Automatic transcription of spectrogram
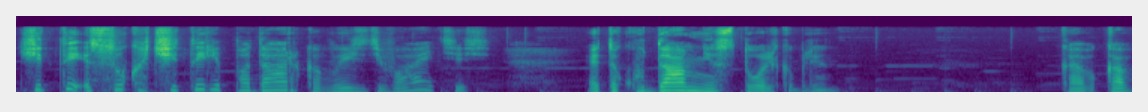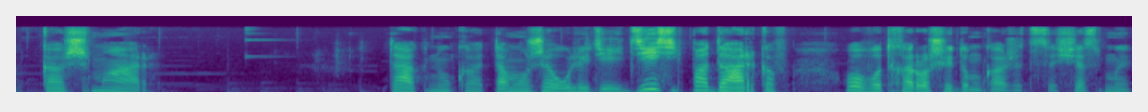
Четыре... Сука, четыре подарка, вы издеваетесь? Это куда мне столько, блин? Ко- ко- кошмар. Так, ну-ка, там уже у людей 10 подарков. О, вот хороший дом, кажется. Сейчас мы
